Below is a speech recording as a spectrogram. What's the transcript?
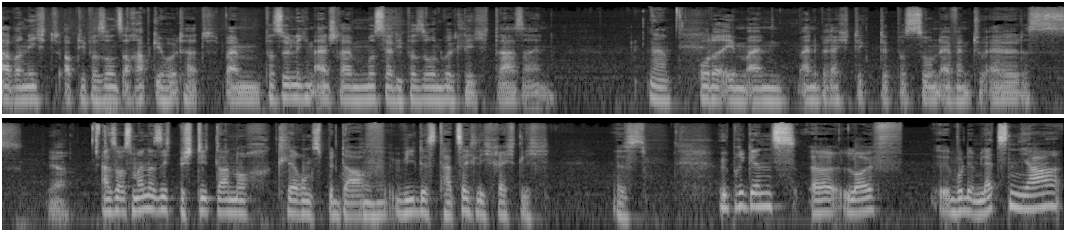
aber nicht ob die Person es auch abgeholt hat beim persönlichen Einschreiben muss ja die Person wirklich da sein ja. oder eben ein, eine berechtigte Person eventuell das ja also aus meiner Sicht besteht da noch Klärungsbedarf mhm. wie das tatsächlich rechtlich ist Übrigens äh, läuft, äh, wurde im letzten Jahr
